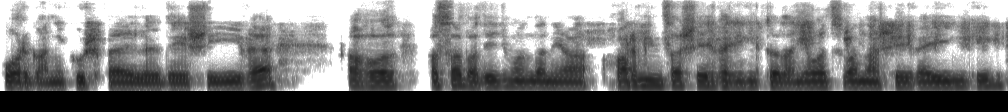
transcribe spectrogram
organikus fejlődési íve, ahol, ha szabad így mondani, a 30-as éveinktől a 80-as éveinkig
